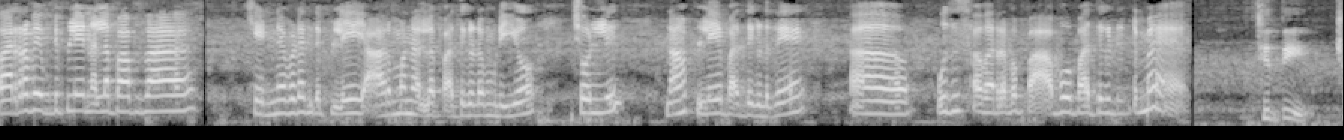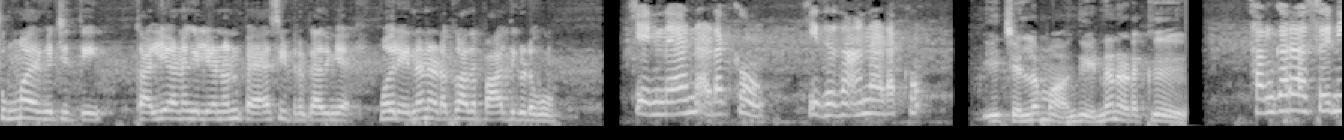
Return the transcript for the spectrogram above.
வர்றவ எப்படி பிள்ளைய நல்லா பாப்பா என்னை விட இந்த பிள்ளைய யாருமா நல்லா பார்த்துக்கிட முடியும்? சொல்லு. நான் பிள்ளைய பார்த்துக்கிடுதே புதுசாக வர்றவ பாபுவை பார்த்துக்கிட்டுட்டுமே. சித்தி சும்மா இருங்க சித்தி. கல்யாணம் கல்யாணம்னு பேசிட்டு இருக்காதீங்க. முதல்ல என்ன நடக்கும் அதை பார்த்துக்கிடுவோம். என்ன நடக்கும்? இதுதான் நடக்கும். ஏ செல்லம்மா அங்க என்ன நடக்கு? தங்கராசு நீ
